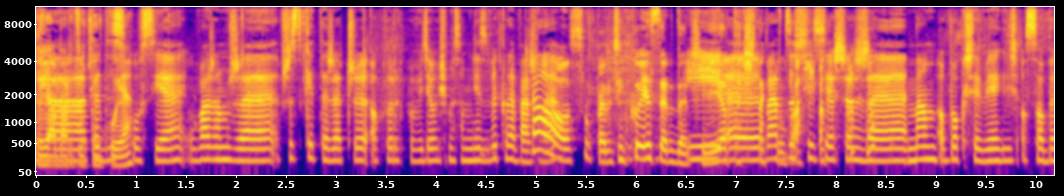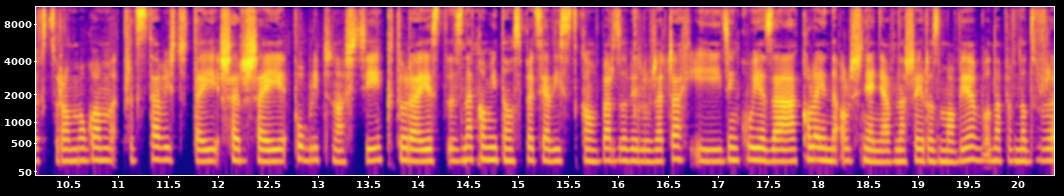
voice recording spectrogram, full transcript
to ja bardzo dziękuję. tę dyskusję. Uważam, że wszystkie te rzeczy, o których powiedziałyśmy są niezwykle ważne. O, super, dziękuję serdecznie. I ja też tak bardzo uważam. się cieszę, że mam obok siebie gdzieś osobę, którą mogłam przedstawić tutaj szerszej publiczności, która jest znakomitą specjalistką w bardzo wielu rzeczach i dziękuję za kolejne olśnienia w naszej rozmowie, bo na pewno dużo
